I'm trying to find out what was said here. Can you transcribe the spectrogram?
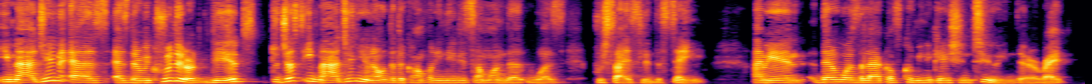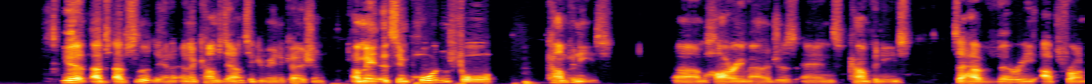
imagine as as the recruiter did to just imagine you know that the company needed someone that was precisely the same. I mean there was a lack of communication too in there right yeah ab- absolutely and, and it comes down to communication i mean it's important for companies um, hiring managers and companies to have very upfront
